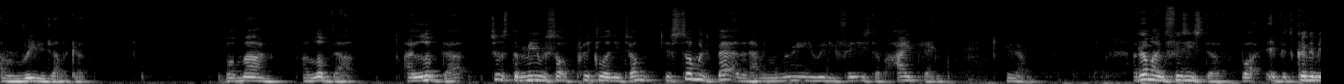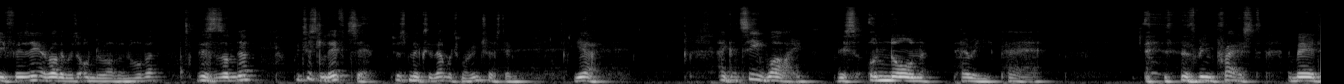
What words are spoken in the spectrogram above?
are really delicate. But man, I love that. I love that. Just the mere sort of prickle on your tongue is so much better than having really, really fizzy stuff, I think. You know, I don't mind fizzy stuff, but if it's going to be fizzy, I'd rather it was under rather than over. This is under. It just lifts it. Just makes it that much more interesting. Yeah. I can see why this unknown Perry pear has been pressed and made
